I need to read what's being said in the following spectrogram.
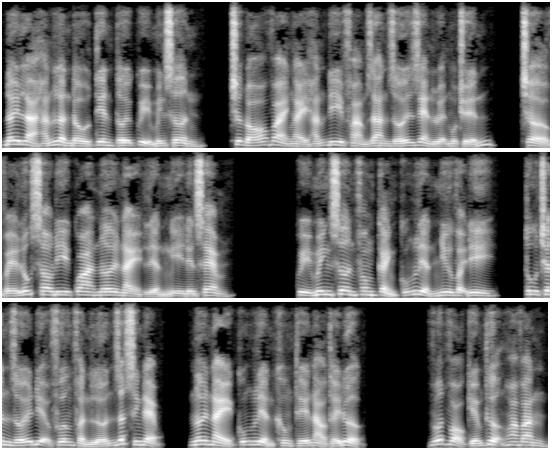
Đây là hắn lần đầu tiên tới Quỷ Minh Sơn, trước đó vài ngày hắn đi phàm gian giới rèn luyện một chuyến, trở về lúc sau đi qua nơi này liền nghĩ đến xem. Quỷ Minh Sơn phong cảnh cũng liền như vậy đi, tu chân giới địa phương phần lớn rất xinh đẹp, nơi này cũng liền không thế nào thấy được. Vốt vỏ kiếm thượng hoa văn,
